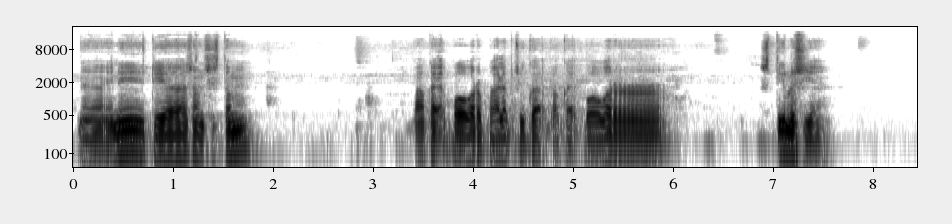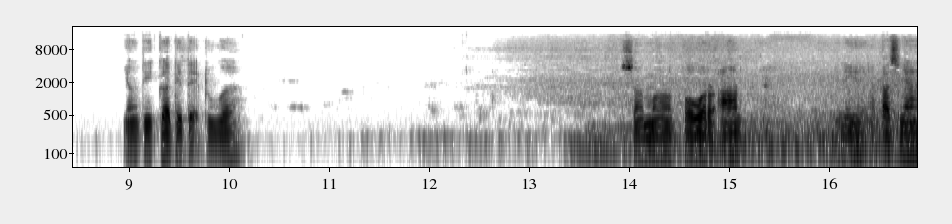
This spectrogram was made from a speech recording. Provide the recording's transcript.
Nah ini dia sound system. Pakai power balap juga pakai power stylus ya. Yang 3.2 sama power art ini atasnya.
